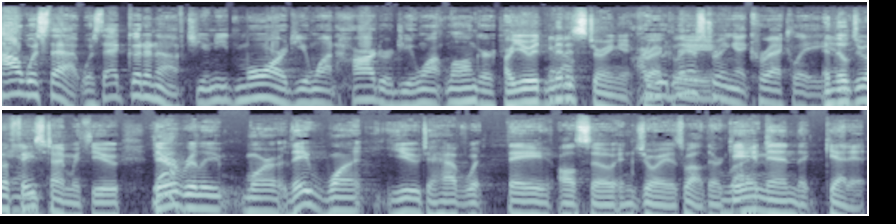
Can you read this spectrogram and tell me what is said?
How was that? Was that good enough? Do you need more? Do you want harder? Do you want longer? Are you know, administering it Are you administering it correctly? and they'll do a and- FaceTime with you. They're Yeah. really more. They want you to have what they also enjoy as well. They're gay men that get it,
